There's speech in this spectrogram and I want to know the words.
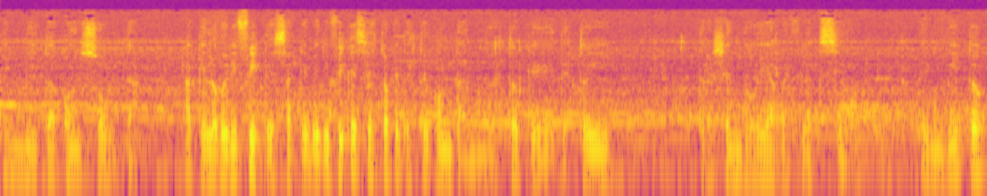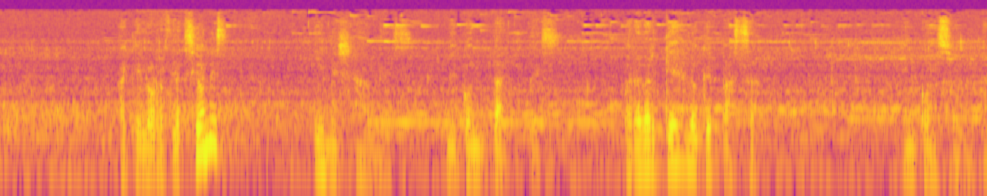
Te invito a consulta, a que lo verifiques, a que verifiques esto que te estoy contando, esto que te estoy trayendo hoy a reflexión. Te invito a que lo reflexiones y me llames, me contactes para ver qué es lo que pasa en consulta,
